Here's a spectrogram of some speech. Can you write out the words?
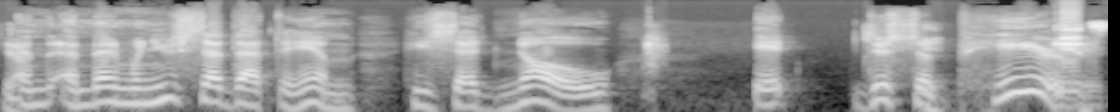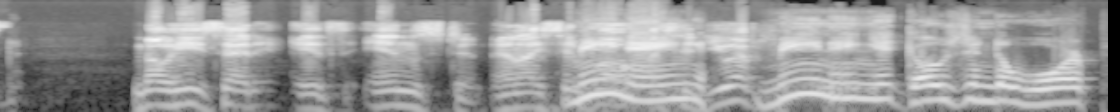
Yeah. And and then when you said that to him, he said, "No, it disappeared." It's no, he said it's instant, and I said, well, I meaning said, you have meaning it goes into warp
